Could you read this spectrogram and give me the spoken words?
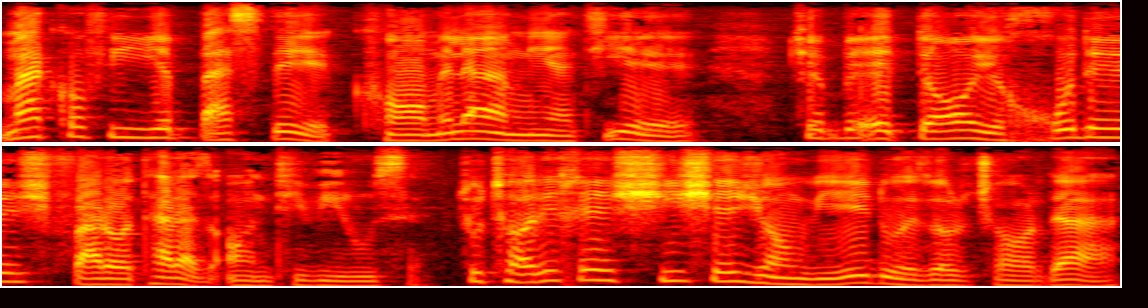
مکافی یه بسته کامل امنیتیه که به ادعای خودش فراتر از آنتی ویروسه. تو تاریخ 6 ژانویه 2014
